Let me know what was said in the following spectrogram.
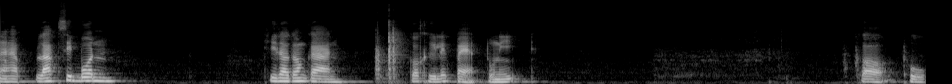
นะครับลักสิบบน ที่เราต้องการก็คือเลขแปดตรงนี้ ก็ถูก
